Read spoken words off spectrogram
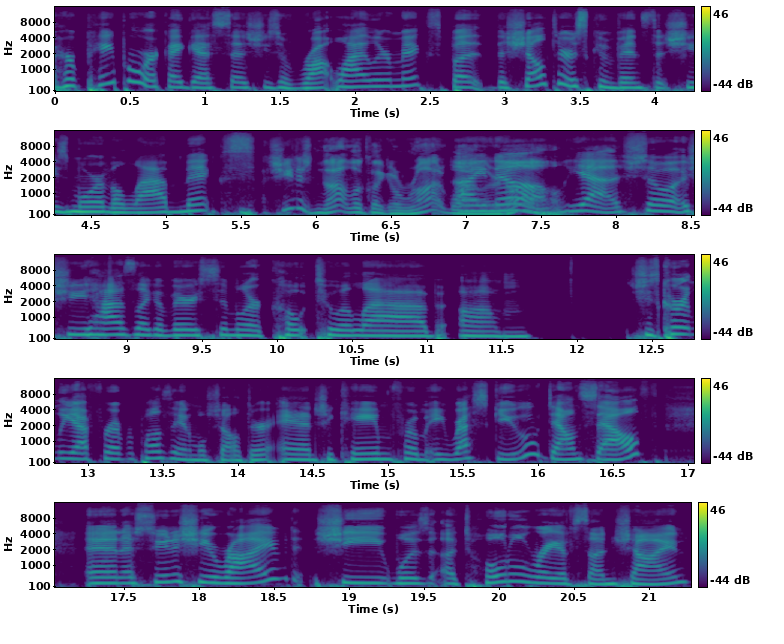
her paperwork, I guess, says she's a Rottweiler mix, but the shelter is convinced that she's more of a lab mix. She does not look like a Rottweiler. I know. Yeah. So she has like a very similar coat to a lab. Um, she's currently at Forever Paws Animal Shelter, and she came from a rescue down south. And as soon as she arrived, she was a total ray of sunshine.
